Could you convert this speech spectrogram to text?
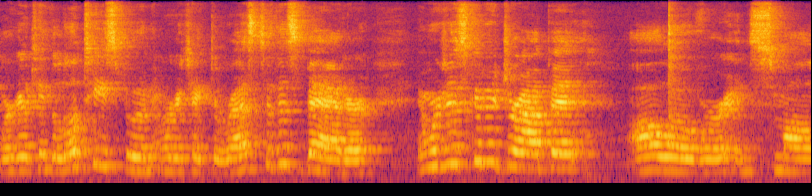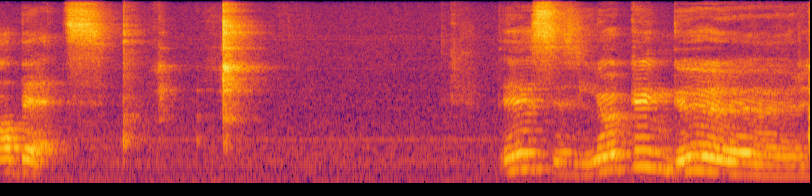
we're going to take a little teaspoon and we're going to take the rest of this batter and we're just going to drop it all over in small bits. This is looking good.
